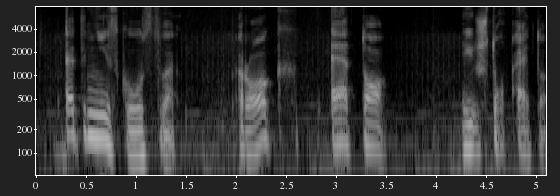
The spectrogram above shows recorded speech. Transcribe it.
– это не искусство. Рок – это. И что это?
